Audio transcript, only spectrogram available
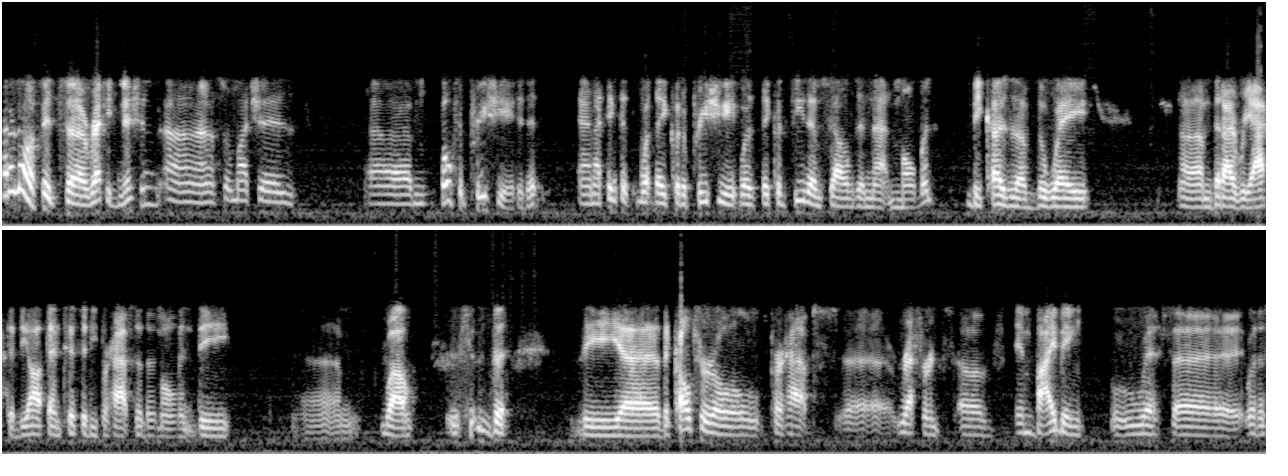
I don't know if it's uh, recognition uh, so much as um, folks appreciated it, and I think that what they could appreciate was they could see themselves in that moment because of the way um, that I reacted, the authenticity perhaps of the moment, the um, well, the the uh, the cultural perhaps uh, reference of imbibing with uh, with a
